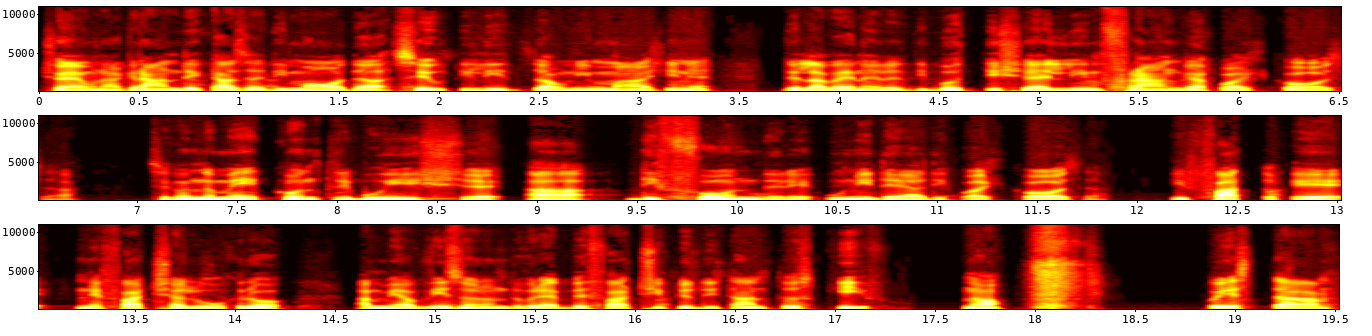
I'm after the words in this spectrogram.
cioè una grande casa di moda, se utilizza un'immagine della Venere di Botticelli infranga qualcosa, secondo me contribuisce a diffondere un'idea di qualcosa. Il fatto che ne faccia lucro, a mio avviso, non dovrebbe farci più di tanto schifo. No? Questa,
